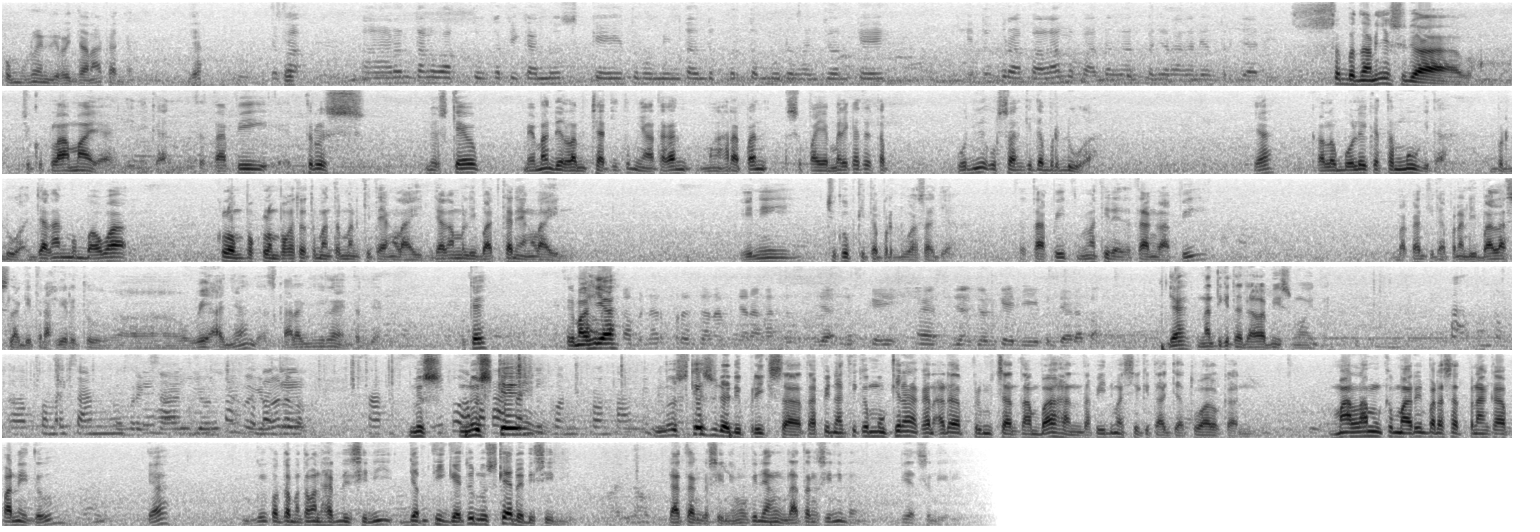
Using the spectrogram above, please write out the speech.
pembunuhan yang direncanakan ya. ya. ya, Pak, eh, rentang waktu ketika Nuske itu meminta untuk bertemu dengan John K itu berapa lama Pak dengan penyerangan yang terjadi? Sebenarnya sudah cukup lama ya ini kan. Tetapi terus Nuske memang dalam chat itu menyatakan mengharapkan supaya mereka tetap "Oh, ini urusan kita berdua. Ya, kalau boleh ketemu kita berdua. Jangan membawa kelompok-kelompok atau teman-teman kita yang lain. Jangan melibatkan yang lain. Ini cukup kita berdua saja. Tetapi memang tidak ditanggapi. Bahkan tidak pernah dibalas lagi terakhir itu eh, WA-nya dan sekarang inilah yang terjadi. Oke? Terima kasih ya. Apakah benar perencanaan penyerangan itu sejak eh, sejak John Kay di penjara, Pak? Ya, nanti kita dalami semua itu. Pak, untuk eh, pemeriksaan Pemeriksaan John K Pak, bagaimana, sebagai Pak? Nus- Nuske- Nuske sudah diperiksa, tapi nanti kemungkinan akan ada pemeriksaan tambahan, tapi ini masih kita jadwalkan. Malam kemarin pada saat penangkapan itu, ya, mungkin kalau teman-teman hadir di sini, jam 3 itu Nuske ada di sini. Datang ke sini, mungkin yang datang ke sini lihat sendiri.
